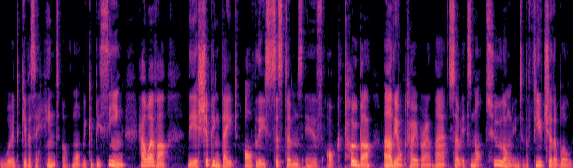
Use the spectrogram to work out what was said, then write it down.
would give us a hint of what we could be seeing. However, the shipping date of these systems is October, early October at that, so it's not too long into the future that we'll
